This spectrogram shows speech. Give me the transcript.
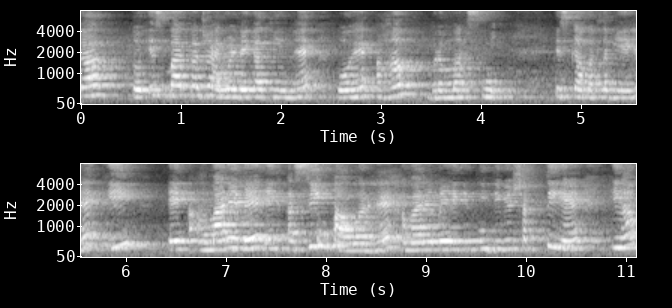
का तो इस बार का जो एनुअल डे का थीम है, वो है अहम ब्रह्मास्मि। इसका मतलब ये है कि एक हमारे में एक असीम पावर है, हमारे में एक इतनी दिव्य शक्ति है कि हम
